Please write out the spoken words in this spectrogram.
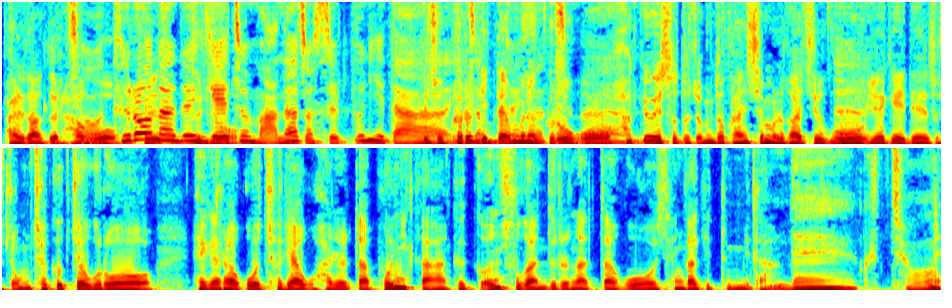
발각을 음. 하고 드러나는 게. 좀 많아졌을 뿐이다. 그렇죠. 그렇기 때문에 있었지만. 그러고 학교에서도 좀 더 관심을 가지고 네. 여기에 대해서 좀 적극적으로 해결하고 처리하고 하려다 보니까 그 건수가 늘어났다고 생각이 듭니다. 네, 그렇죠. 네.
